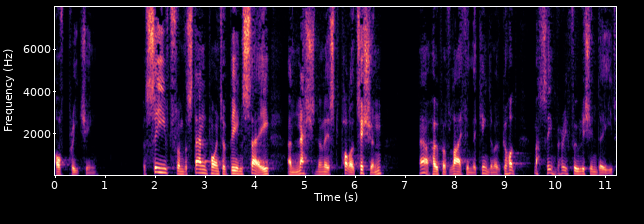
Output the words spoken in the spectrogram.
of preaching perceived from the standpoint of being, say, a nationalist politician, our hope of life in the kingdom of God must seem very foolish indeed.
